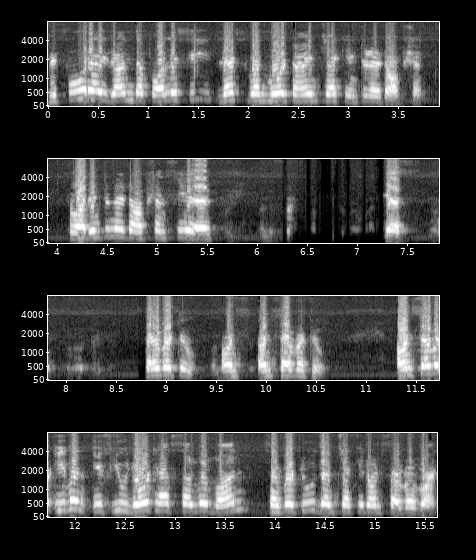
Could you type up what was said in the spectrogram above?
before I run the policy, let's one more time check internet options. So our internet options here, yes, server 2, on, on server 2. On server, even if you don't have server 1, server 2, then check it on server 1.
